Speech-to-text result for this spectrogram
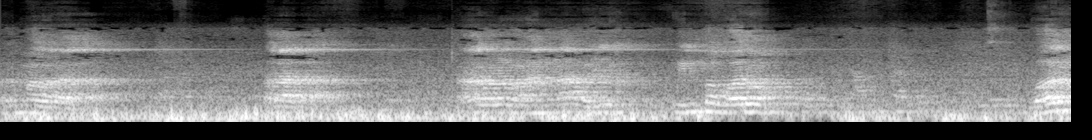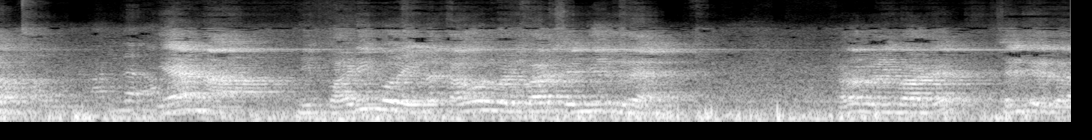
வருமா வராதா? வராதா? கடவுளை வணங்கினா வழி இன்பம் வரும். வரும். ஏன்னா நீ படிமுறையில கடவுள் வழிபாடு செஞ்சிருக்கிற. கடவுள் வழிபாடு செஞ்சிருக்கிற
